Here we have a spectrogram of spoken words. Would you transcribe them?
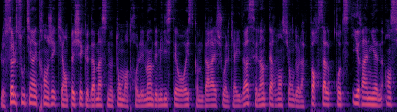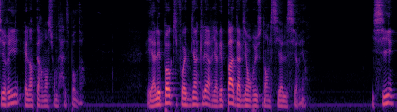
Le seul soutien étranger qui a empêché que Damas ne tombe entre les mains des milices terroristes comme Daesh ou Al-Qaïda, c'est l'intervention de la force al-Quds iranienne en Syrie et l'intervention de Hezbollah. Et à l'époque, il faut être bien clair, il n'y avait pas d'avion russe dans le ciel syrien. Ici,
